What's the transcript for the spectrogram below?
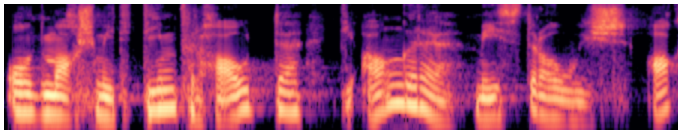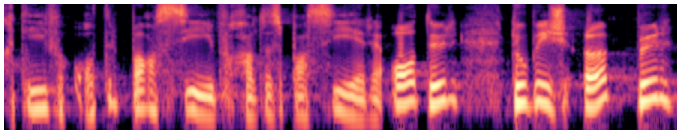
und machst mit deinem Verhalten die anderen misstrauisch, aktiv oder passiv kann das passieren. Oder du bist jemand,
